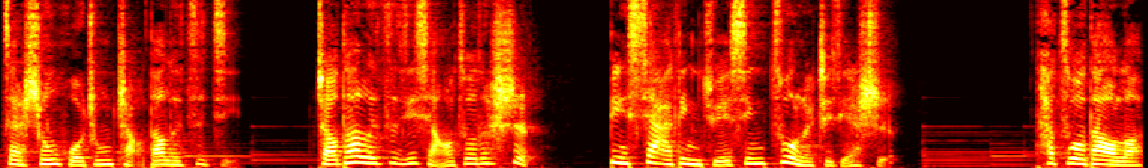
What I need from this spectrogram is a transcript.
在生活中找到了自己，找到了自己想要做的事，并下定决心做了这件事。他做到了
